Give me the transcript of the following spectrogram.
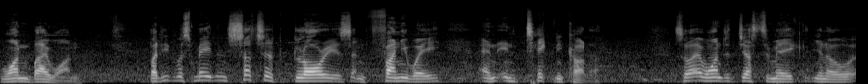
one by one but it was made in such a glorious and funny way and in technicolor. So I wanted just to make, you know,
